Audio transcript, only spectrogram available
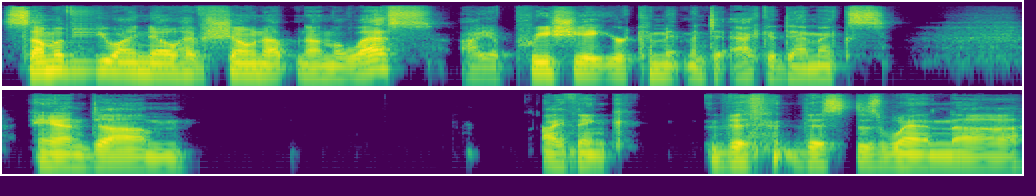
Some of you I know have shown up nonetheless. I appreciate your commitment to academics and um, I think this this is when uh,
